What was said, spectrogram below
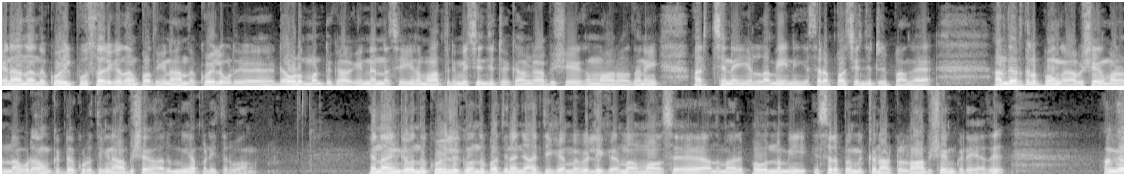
ஏன்னா அந்த அந்த கோயில் பூசாரிங்க தான் பார்த்தீங்கன்னா அந்த கோயிலோடைய டெவலப்மெண்ட்டுக்காக என்னென்ன செய்யணுமோ அத்தனையுமே செஞ்சுட்டு இருக்காங்க அபிஷேகம் ஆராதனை அர்ச்சனை எல்லாமே நீங்கள் சிறப்பாக செஞ்சுட்டு இருப்பாங்க அந்த இடத்துல போங்க. அபிஷேகம் பண்ணணுன்னா கூட அவங்க கிட்ட கொடுத்தீங்கன்னா அபிஷேகம் அருமையாக பண்ணி தருவாங்க. ஏன்னா இங்கே வந்து கோயிலுக்கு வந்து பார்த்திங்கன்னா ஞாயிற்றுக்கிழமை வெள்ளிக்கிழமை அமாவாசை அந்த மாதிரி பௌர்ணமி சிறப்பு மிக்க நாட்கள்லாம் அபிஷேகம் கிடையாது. அங்கே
